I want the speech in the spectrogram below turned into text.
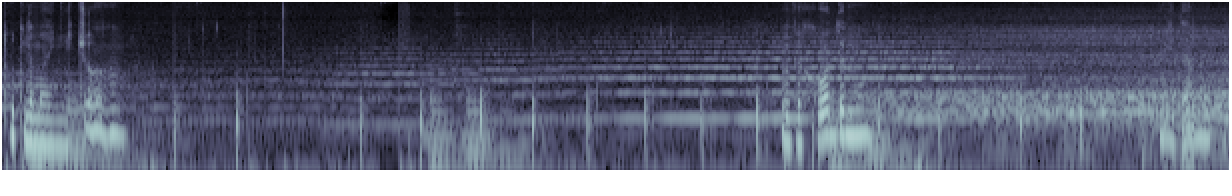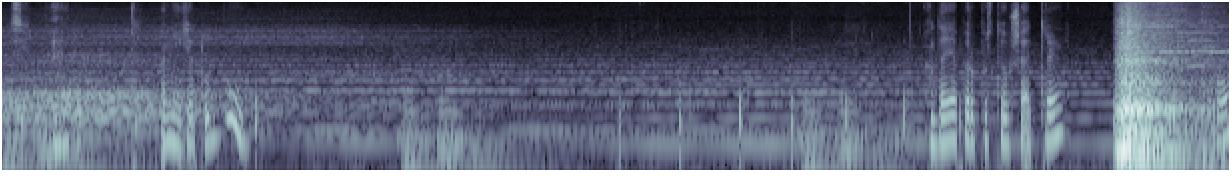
Тут немає нічого. Виходимо. Йдемо в ці двері. А ні, я тут був. А де я пропустив ще три? О.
